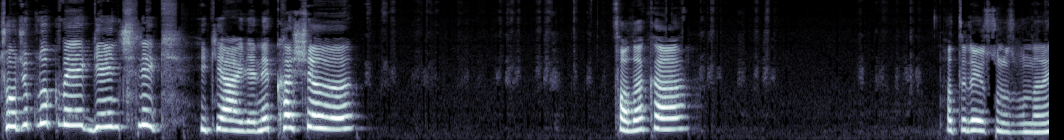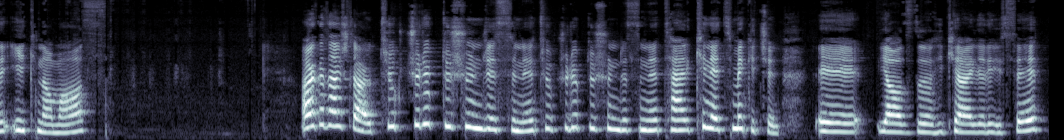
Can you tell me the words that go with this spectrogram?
Çocukluk ve gençlik hikayelerini kaşağı, falaka, Hatırlıyorsunuz bunları. İlk namaz. Arkadaşlar Türkçülük düşüncesini, Türkçülük düşüncesini telkin etmek için e, yazdığı hikayeleri ise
